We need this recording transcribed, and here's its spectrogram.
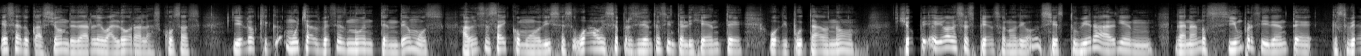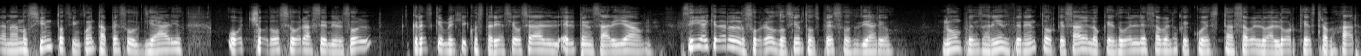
esa educación de darle valor a las cosas. Y es lo que muchas veces no entendemos. A veces hay como dices, wow, ese presidente es inteligente o diputado. No. Yo, yo a veces pienso, ¿no? Digo, si estuviera alguien ganando, si un presidente que estuviera ganando 150 pesos diarios, 8, 12 horas en el sol, ¿crees que México estaría así? O sea, él pensaría, Sí, hay que darle a los obreros 200 pesos diario. No, pensaría diferente porque sabe lo que duele, sabe lo que cuesta, sabe el valor que es trabajar,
